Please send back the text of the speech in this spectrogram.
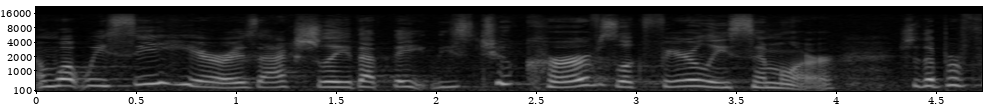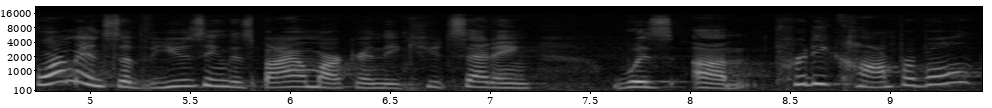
And what we see here is actually that they, these two curves look fairly similar. So the performance of using this biomarker in the acute setting was um, pretty comparable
